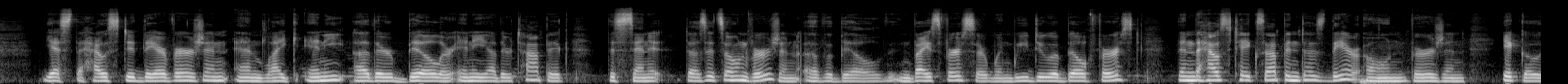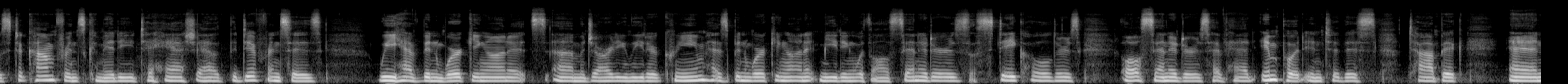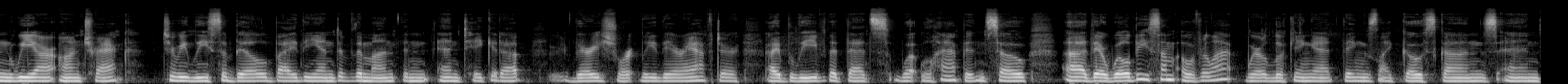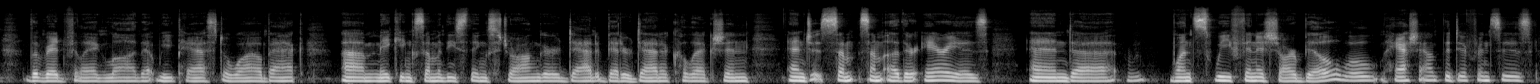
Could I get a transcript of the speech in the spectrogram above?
Yes, the House did their version, and like any other bill or any other topic, the Senate does its own version of a bill, and vice versa. When we do a bill first, then the House takes up and does their own version. It goes to conference committee to hash out the differences. We have been working on it. Uh, Majority Leader Creem has been working on it, meeting with all senators, stakeholders. All senators have had input into this topic, and we are on track to release a bill by the end of the month and, and take it up very shortly thereafter. I believe that that's what will happen. So uh, there will be some overlap. We're looking at things like ghost guns and the red flag law that we passed a while back, um, making some of these things stronger, data, better data collection, and just some, some other areas. And uh, once we finish our bill, we'll hash out the differences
